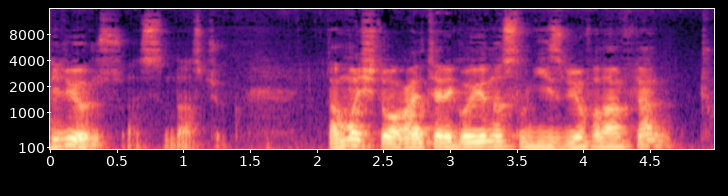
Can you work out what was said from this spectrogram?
biliyoruz aslında az çok. Ama işte o alter egoyu nasıl gizliyor falan filan çok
